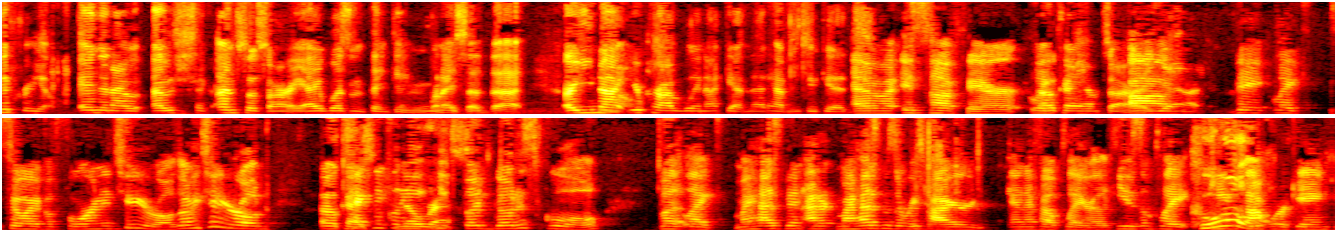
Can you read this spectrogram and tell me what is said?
good for you. And then I I was just like, I'm so sorry. I wasn't thinking when I said that. Are you not No. you're probably not getting that having two kids. Um, it's not fair. Like, okay, I'm sorry. um, yeah. they like so I have a four and a two year old. I mean, two year old Okay. technically no he could go to school, but like my husband, I don't. My husband's a retired NFL player. Like he doesn't play. Cool. He's not working.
